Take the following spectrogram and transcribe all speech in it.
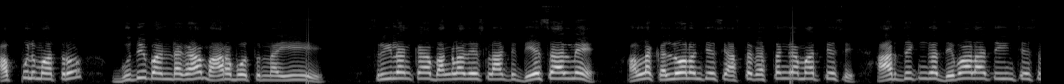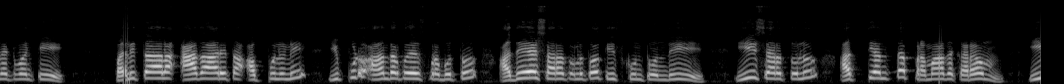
అప్పులు మాత్రం గుదిబండగా మారబోతున్నాయి. శ్రీలంక బంగ్లాదేశ్ లాంటి దేశాలనే అల్ల కల్లోలం చేసి అస్తవ్యస్తంగా మార్చేసి ఆర్థికంగా దివాళా తీయించేసినటువంటి ఫలితాల ఆధారిత అప్పులని ఇప్పుడు ఆంధ్రప్రదేశ్ ప్రభుత్వం అదే షరతులతో తీసుకుంటుంది. ఈ షరతులు అత్యంత ప్రమాదకరం. ఈ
